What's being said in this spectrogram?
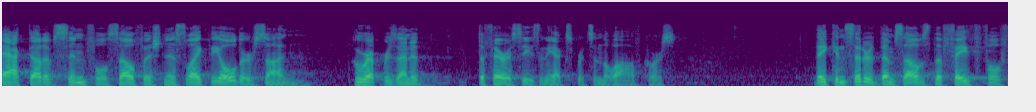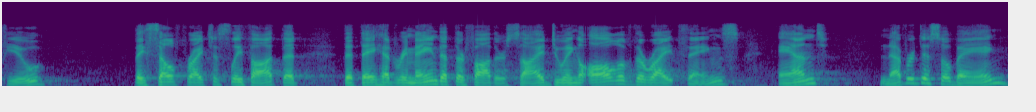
act out of sinful selfishness like the older son, who represented the Pharisees and the experts in the law, of course. They considered themselves the faithful few they self righteously thought that, that they had remained at their father's side, doing all of the right things and never disobeying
